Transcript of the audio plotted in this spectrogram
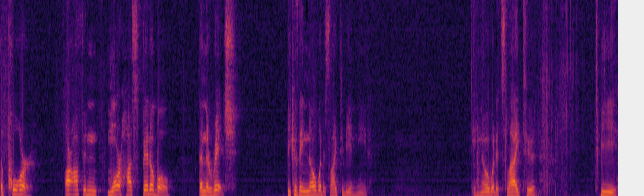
The poor are often more hospitable than the rich because they know what it's like to be in need. They know what it's like to, to be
